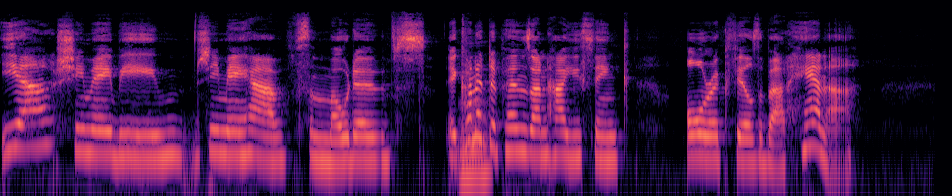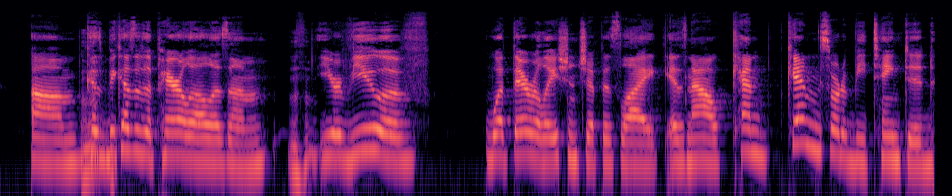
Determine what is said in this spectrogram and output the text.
Yeah, she may be. She may have some motives. It kind of depends on how you think Ulrich feels about Hannah. Um, because because of the parallelism, your view of what their relationship is like is now can can sort of be tainted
